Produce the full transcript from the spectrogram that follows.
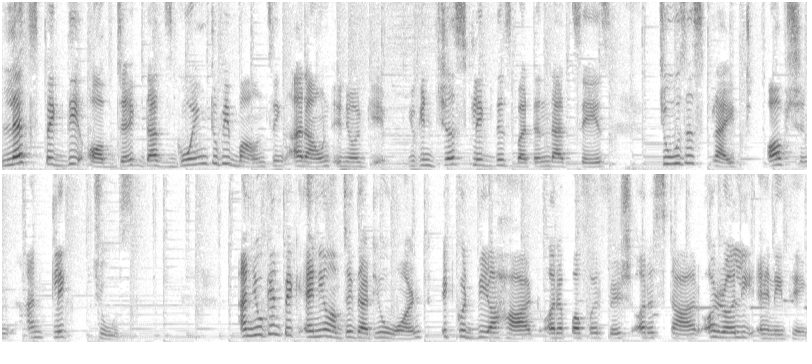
let's pick the object that's going to be bouncing around in your game. You can just click this button that says choose a sprite option and click choose. And you can pick any object that you want. It could be a heart or a puffer fish or a star or really anything.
